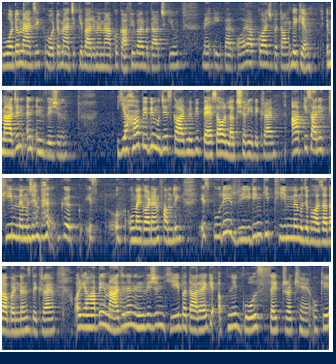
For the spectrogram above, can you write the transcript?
वाटर मैजिक वाटर मैजिक के बारे में मैं आपको काफ़ी बार बता चुकी हूँ। मैं एक बार और आपको आज बताऊँ। देखिए इमेजिन एंड इन्विजन यहाँ पे भी मुझे इस कार्ड में भी पैसा और लग्जरी दिख रहा है। आपकी सारी थीम में मुझे इस ओ my God I am fumbling इस पूरे रीडिंग की थीम में मुझे बहुत ज़्यादा अबंडेंस दिख रहा है। और यहाँ पे इमेजिन एंड इन्विजन ये बता रहा है कि अपने गोल्स सेट रखें ओके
